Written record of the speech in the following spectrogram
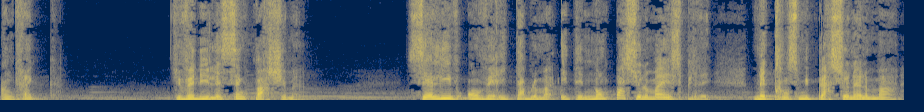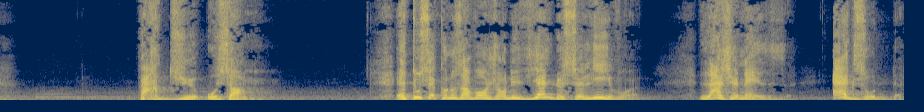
en grec, qui veut dire les cinq parchemins. Ces livres ont véritablement été non pas seulement inspirés, mais transmis personnellement Dieu aux hommes. Et tout ce que nous avons aujourd'hui vient de ce livre. La Genèse, Exode,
